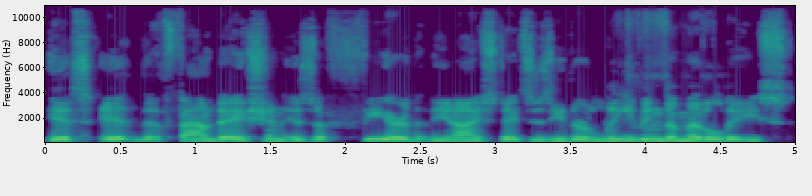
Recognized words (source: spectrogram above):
It's it, the foundation is a fear that the United States is either leaving the Middle East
